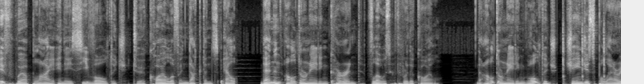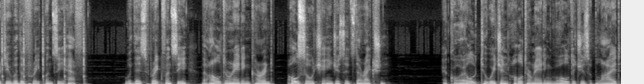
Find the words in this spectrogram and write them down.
If we apply an AC voltage to a coil of inductance L, then an alternating current flows through the coil. The alternating voltage changes polarity with the frequency f. With this frequency, the alternating current also changes its direction. A coil to which an alternating voltage is applied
